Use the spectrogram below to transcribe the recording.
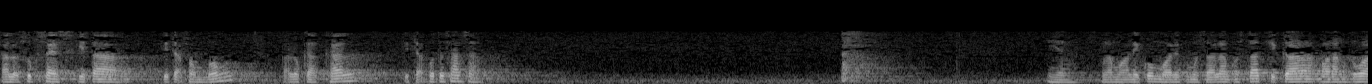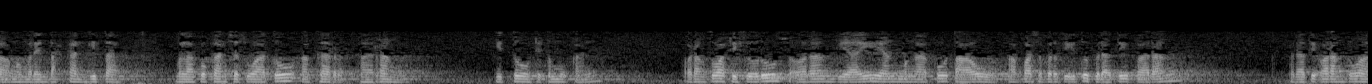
Kalau sukses kita tidak sombong, kalau gagal tidak putus asa. Ya, Assalamualaikum Waalaikumsalam Ustaz, jika orang tua memerintahkan kita melakukan sesuatu agar barang itu ditemukan Orang tua disuruh seorang kiai yang mengaku tahu apa seperti itu berarti barang berarti orang tua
